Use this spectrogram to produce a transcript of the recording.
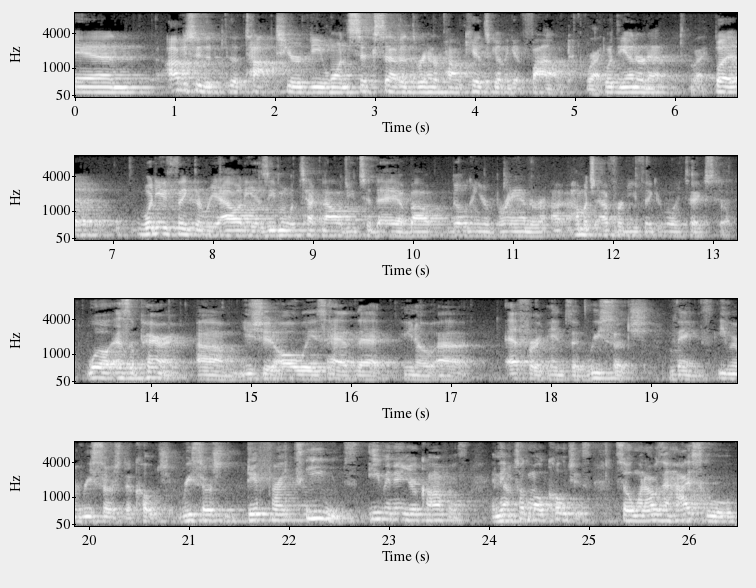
And obviously, the, the top tier D1, six, seven, 300 pound kid's going to get found right. with the internet. Right. But what do you think the reality is, even with technology today, about building your brand, or how much effort do you think it really takes to? Well, as a parent, um, you should always have that, you know, uh, effort into research things, even research the coach, research different teams, even in your conference. And then I'm talking about coaches. So when I was in high school,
